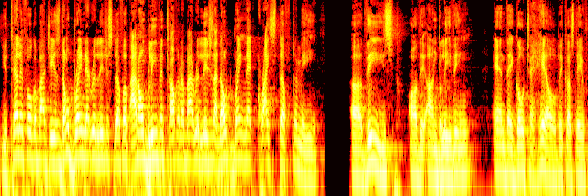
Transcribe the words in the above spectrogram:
you're telling folk about Jesus. Don't bring that religious stuff up. I don't believe in talking about religious. I don't bring that Christ stuff to me. Uh, these are the unbelieving, and they go to hell because they've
